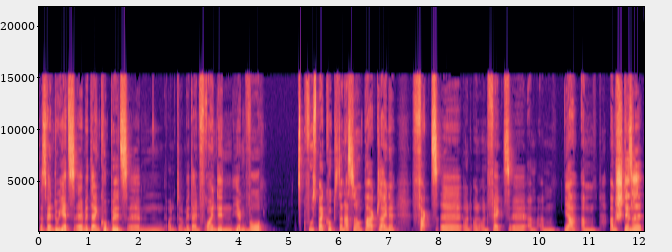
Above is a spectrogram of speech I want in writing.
dass wenn du jetzt äh, mit deinen Kumpels ähm, und mit deinen Freundinnen irgendwo Fußball guckst, dann hast du noch ein paar kleine Facts äh, und, und, und Facts äh, am, am, ja, am, am Stissel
